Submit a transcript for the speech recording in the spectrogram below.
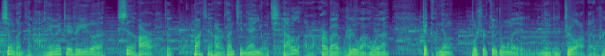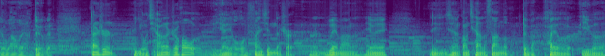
兴奋起来了，因为这是一个信号啊，这嘛信号？咱今年有钱了，二百五十六万欧元，这肯定。不是最终的那这只有二百五十六万欧元，对不对？但是呢，有钱了之后也有烦心的事儿。为嘛呢？因为你现在刚签了三个嘛，对吧？还有一个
